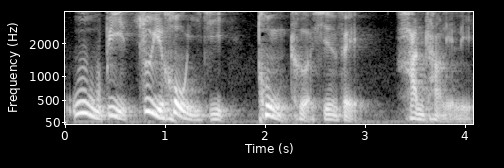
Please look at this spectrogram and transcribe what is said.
务必最后一击痛彻心扉，酣畅淋漓。《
